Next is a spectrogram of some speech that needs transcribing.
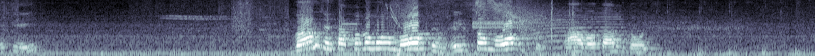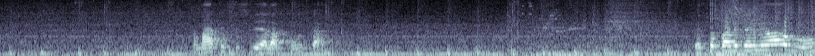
Ok. Vamos, gente, tá todo mundo morto. Eles estão mortos. Ah, voltaram dois. Mata esses filha da puta. Eu estou parecendo meu avô.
